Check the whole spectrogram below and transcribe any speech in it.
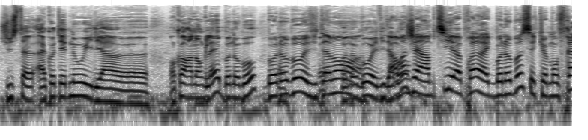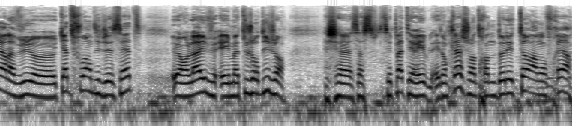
juste à côté de nous, il y a encore un anglais, Bonobo. Bonobo, évidemment. Bonobo, évidemment. Alors moi, j'ai un petit problème avec Bonobo, c'est que mon frère l'a vu quatre fois en DJ set et en live, et il m'a toujours dit genre. C'est pas terrible. Et donc là, je suis en train de donner tort à mon frère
